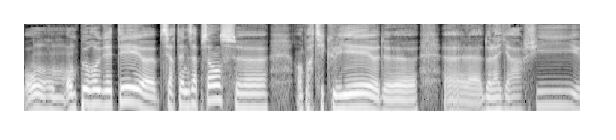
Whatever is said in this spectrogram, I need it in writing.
On, peut regretter certaines absences, en particulier de, de la hiérarchie,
